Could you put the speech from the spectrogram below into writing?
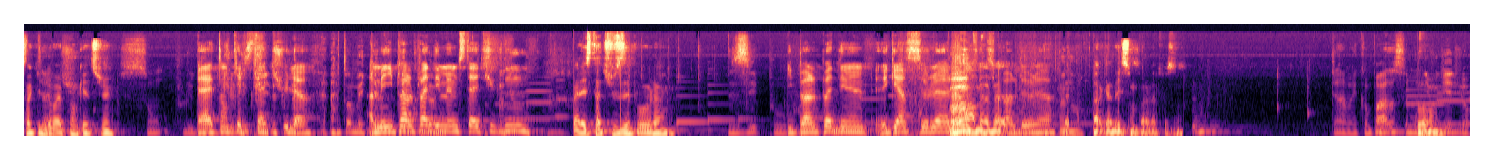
pas qu'il l'aurait Statues planqué dessus. Sont plus grands attends, que quelle les pylônes. statue là? Attends, mais Ah, quel- mais il quel parle pas des mêmes statues que nous. Bah, les statues Zeppo là. Zeppo. Il parle pas des mêmes. Regarde ceux-là, Oh là. Ah, bah, bah. parle de là. Ah non. Ah, regardez, ils sont pas là de toute façon. Putain, mais comme par hasard, c'est mon dur.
